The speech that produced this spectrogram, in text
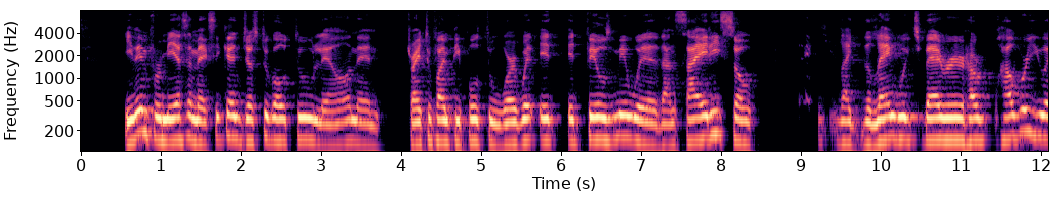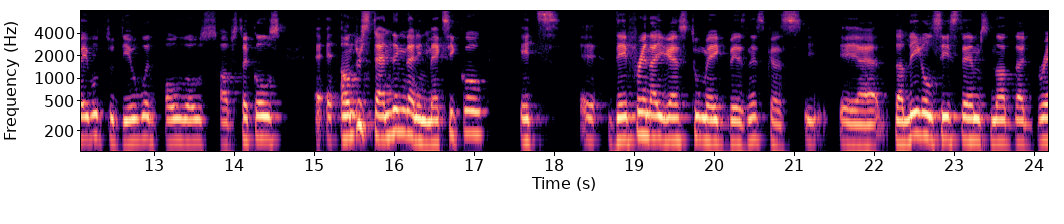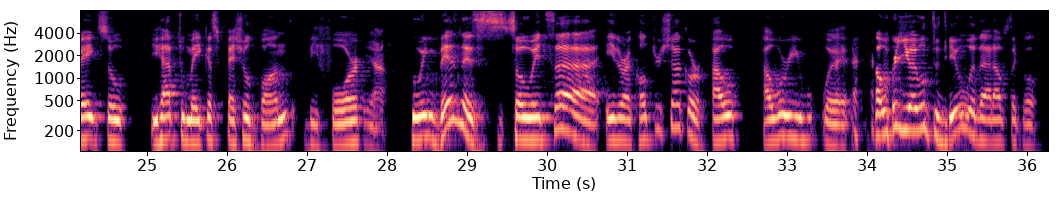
even for me as a Mexican, just to go to Leon and trying to find people to work with, it it fills me with anxiety. So like the language barrier how how were you able to deal with all those obstacles? Understanding that in mexico it's eh, different i guess to make business because uh, eh, the legal system's not that great so you have to make a special bond before yeah. doing business. So it's uh, either a culture shock or how how were you uh, how were you able to deal with that obstacle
